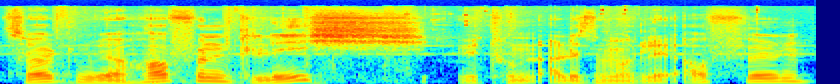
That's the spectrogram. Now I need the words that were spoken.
Sollten wir hoffentlich... Wir tun alles nochmal gleich auffüllen.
